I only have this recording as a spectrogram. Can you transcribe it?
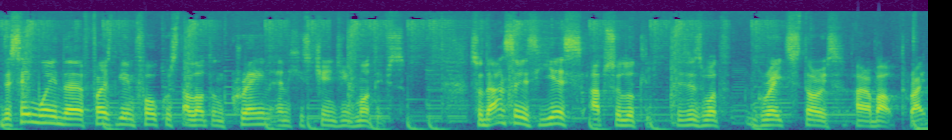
the same way the first game focused a lot on Crane and his changing motives? So the answer is yes, absolutely. This is what great stories are about, right?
